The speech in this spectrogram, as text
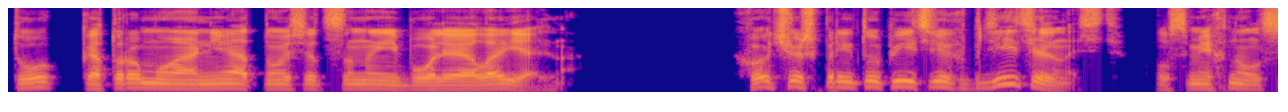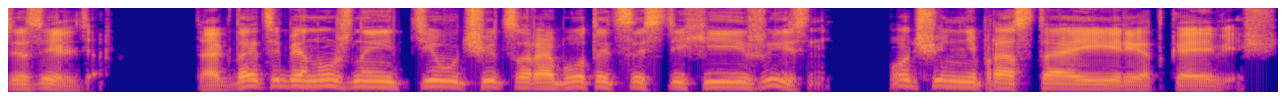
то, к которому они относятся наиболее лояльно. «Хочешь притупить их бдительность?» — усмехнулся Зельдер. Тогда тебе нужно идти учиться работать со стихией жизни. Очень непростая и редкая вещь.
